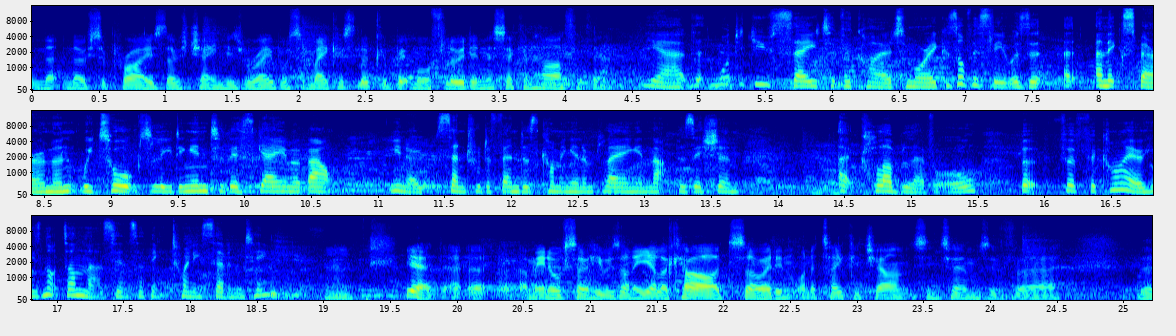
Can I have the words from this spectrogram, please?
no, no, surprise those changes were able to make us look a bit more fluid in the second half of it. Yeah, what did you say to Fikayo Tomori? Because obviously it was a, a, an experiment. We talked leading into this game about, you know, central defenders coming in and playing in that position at club level, but for Fikayo, he's not done that since I think 2017. Mm. Yeah, uh, uh, I mean, also he was on a yellow card, so I didn't want to take a chance in terms of. Uh, the,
